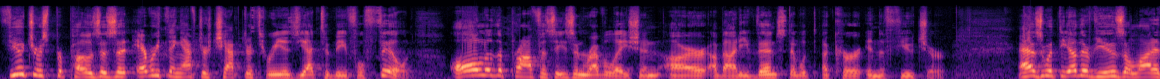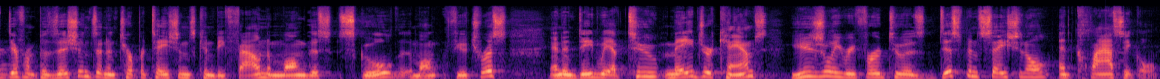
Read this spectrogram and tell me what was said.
Futurist proposes that everything after chapter 3 is yet to be fulfilled. All of the prophecies in Revelation are about events that will occur in the future. As with the other views, a lot of different positions and interpretations can be found among this school, among futurists. And indeed, we have two major camps, usually referred to as dispensational and classical.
